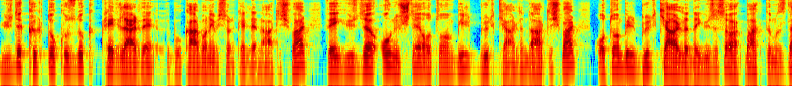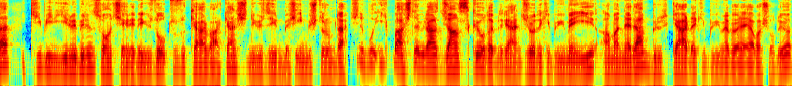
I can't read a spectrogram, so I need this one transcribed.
%49'luk kredilerde bu karbon emisyonu kredilerinde artış var ve %13'te otomobil brüt karlılığında artış var. Otomobil brüt karlılığında yüzdesine bak baktığımızda 2021'in son çeyreğinde %30'luk kar varken şimdi %25 inmiş durumda. Şimdi bu ilk başta biraz can sıkıyor olabilir. Yani cirodaki büyüme iyi ama neden brüt kardaki büyüme böyle yavaş oluyor?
